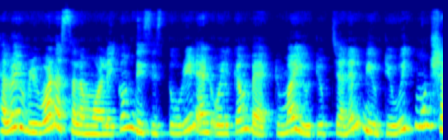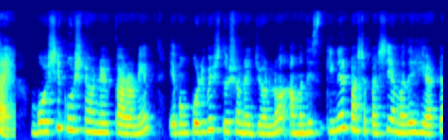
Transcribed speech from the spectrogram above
হ্যালো এভরিওয়ান আসসালামু আলাইকুম this is Turin and welcome back to my YouTube channel beauty with Moonshine বৈশ্বিক উষ্ণায়নের কারণে এবং পরিবেশ দূষণের জন্য আমাদের স্কিনের পাশাপাশি আমাদের হেয়ারটা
